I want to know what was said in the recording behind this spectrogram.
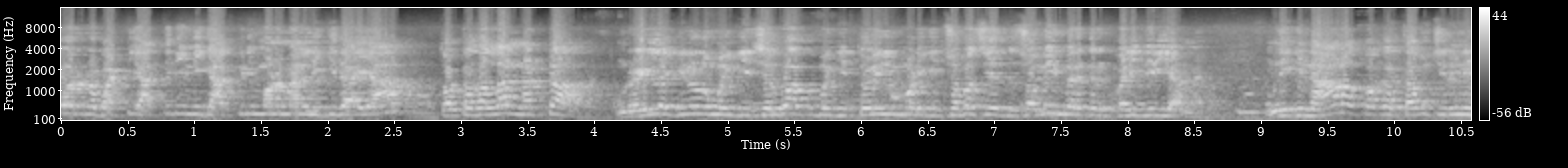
போல வட்டி அத்தனை இன்னைக்கு அக்கினி மொனமேல நிக்குதாயா தொட்டதெல்லாம் நட்டா. உன் ரயில்ல இருளு மங்கி செல்வாக்கு மங்கி தொழில் முடங்கி சும சேர்ந்து சுமையும் இருக்கிறதுக்கு வழி தெரியாம. இன்னைக்கு நாலா பக்கம் தவிச்சிரு நீ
